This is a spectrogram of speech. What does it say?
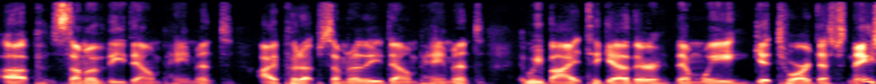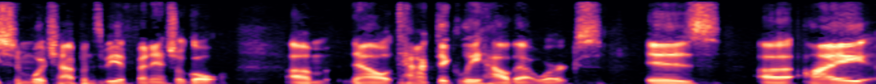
up some of the down payment. I put up some of the down payment. We buy it together. Then we get to our destination, which happens to be a financial goal. Um, now, tactically, how that works is uh, I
